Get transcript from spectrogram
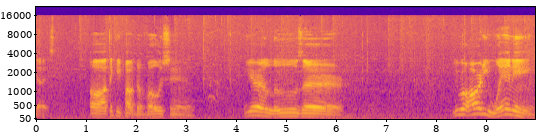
Guy's. Oh, I think he popped devotion. You're a loser. You were already winning.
